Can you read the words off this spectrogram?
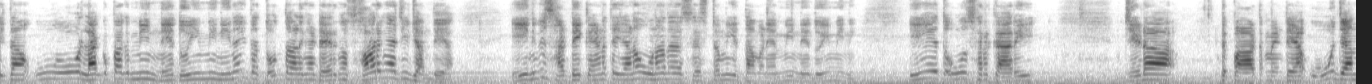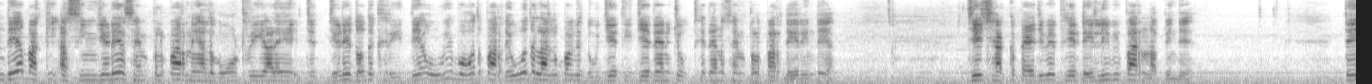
ਇਦਾਂ ਉਹ ਲਗਭਗ ਮਹੀਨੇ ਦੋ ਹੀ ਮਹੀਨੇ ਨਾ ਇਦਾਂ ਦੁੱਧ ਵਾਲੀਆਂ ਡੇਅਰੀਆਂ, ਸਾਰੀਆਂ ਚ ਹੀ ਜਾਂਦੇ ਆ। ਇਹ ਨਹੀਂ ਵੀ ਸਾਡੇ ਕਹਿਣ ਤੇ ਜਾਣਾ, ਉਹਨਾਂ ਦਾ ਸਿਸਟਮ ਹੀ ਇਦਾਂ ਬਣਿਆ, ਮਹੀਨੇ ਦੋ ਹੀ ਮਹੀਨੇ। ਇਹ ਤਾਂ ਉਹ ਸਰਕਾਰੀ ਜਿਹੜਾ ਡਿਪਾਰਟਮੈਂਟ ਆ, ਉਹ ਜਾਂਦੇ ਆ, ਬਾਕੀ ਅਸੀਂ ਜਿਹੜੇ ਸੈਂਪਲ ਭਰਨੇ ਆ ਲੈਬੋਰਟਰੀ ਵਾਲੇ ਜਿਹੜੇ ਦੁੱਧ ਖਰੀਦਦੇ ਆ, ਉਹ ਵੀ ਬਹੁਤ ਭਰਦੇ ਉਹ ਤਾਂ ਲਗਭਗ ਦੂਜੇ, ਤੀਜੇ ਦਿਨ, ਚੌਥੇ ਦਿਨ ਸੈਂਪਲ ਭਰਦੇ ਰਹਿੰਦੇ ਆ। ਜੇ ਸ਼ੱਕ ਪੈ ਜਾਵੇ, ਫਿਰ ਡੇਲੀ ਵੀ ਭਰਨਾ ਪੈਂਦੇ ਤੇ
